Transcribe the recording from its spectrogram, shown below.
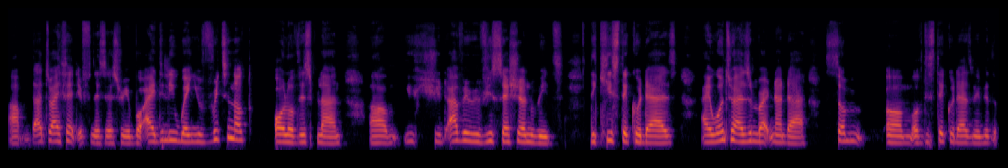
Um, that's why I said if necessary. But ideally, when you've written out all of this plan, um, you should have a review session with the key stakeholders. I want to assume right now that some um, of the stakeholders, maybe the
